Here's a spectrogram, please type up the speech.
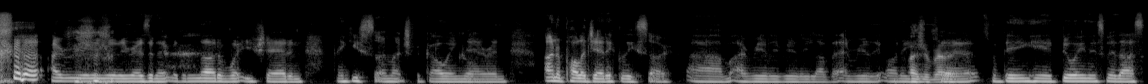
I really, really resonate with a lot of what you've shared, and thank you so much for going cool. there and unapologetically so. Um, I really, really love it and really honor Pleasure, you for, for being here, doing this with us.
